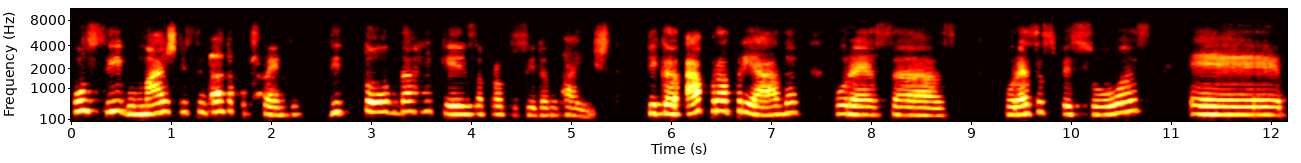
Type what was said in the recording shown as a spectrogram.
consigo mais de 50% de toda a riqueza produzida no país. Fica apropriada por essas, por essas pessoas é,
